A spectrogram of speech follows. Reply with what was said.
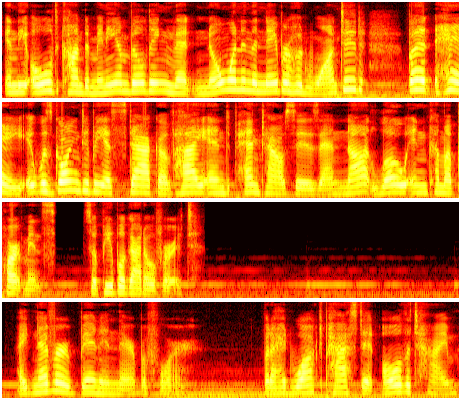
in the old condominium building that no one in the neighborhood wanted, but hey, it was going to be a stack of high end penthouses and not low income apartments, so people got over it. I'd never been in there before, but I had walked past it all the time.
